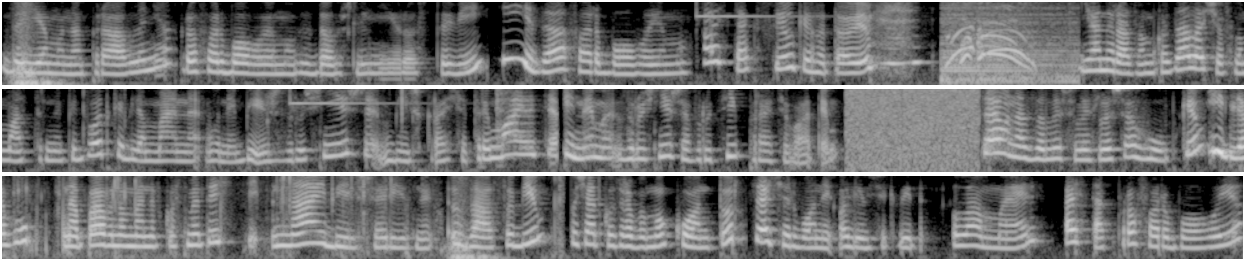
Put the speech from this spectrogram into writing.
Даємо направлення, профарбовуємо вздовж лінії ростові і зафарбовуємо. Ось так, стрілки готові. Я не раз вам казала, що фломастерні підводки для мене вони більш зручніші, більш краще тримаються, і ними зручніше в руці працювати. Це у нас залишились лише губки. І для губ, напевно, в мене в косметичці найбільше різних засобів. Спочатку зробимо контур. Це червоний олівчик від ламель. Ось так профарбовує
